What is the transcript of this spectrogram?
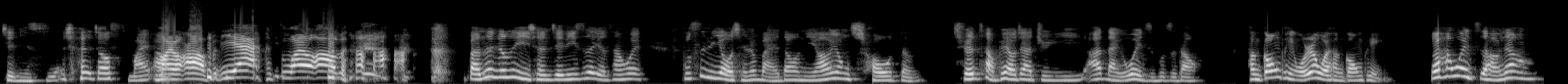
杰尼斯，现在叫 Smile Smile Up，Yeah，Smile Up。反正就是以前杰尼斯的演唱会，不是你有钱就买得到，你要用抽的，全场票价均一啊，哪个位置不知道。很公平，我认为很公平，因为他位置好像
